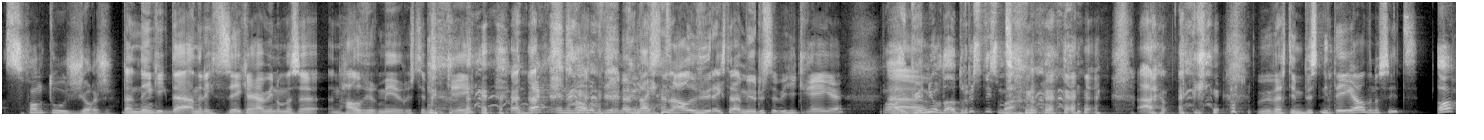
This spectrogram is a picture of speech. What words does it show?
Svantu George. Dan denk ik dat Anderlecht zeker gaat winnen, omdat ze een half uur meer rust hebben gekregen. Een dag en een half uur meer een dag en een half uur extra meer rust hebben gekregen. Ik weet niet of dat rust is, maar... Ah, werd in bus niet tegengehouden of zoiets? Oh,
